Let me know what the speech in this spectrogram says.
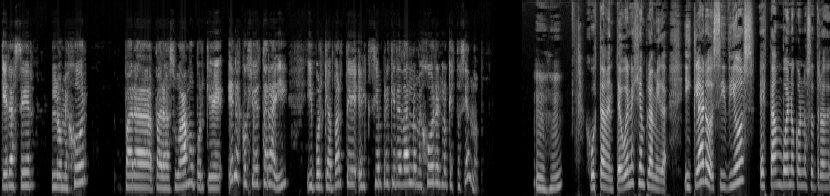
quiere hacer lo mejor para, para su amo porque él escogió estar ahí y porque aparte él siempre quiere dar lo mejor en lo que está haciendo. Justamente, buen ejemplo, amiga. Y claro, si Dios es tan bueno con nosotros,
